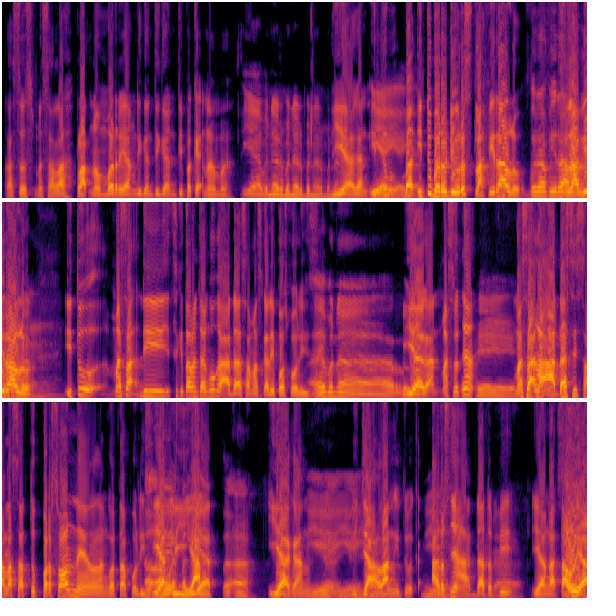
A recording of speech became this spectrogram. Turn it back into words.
kasus masalah plat nomor yang diganti-ganti pakai nama Iya, benar benar benar benar. iya kan Iya, itu iya, iya. itu baru diurus setelah viral loh Viral viral. setelah viral loh Hmm. itu masa di sekitaran Canggu nggak ada sama sekali pos polisi Eh benar. iya kan maksudnya Iya iya iya. masa nggak ada sih salah satu personel anggota polisi Eh, yang eh, lihat melihat. Eh, eh. Iya kan Iya iya. di iya. jalan gitu Iya, harusnya iya. ada tapi Ada. ya nggak tahu ya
